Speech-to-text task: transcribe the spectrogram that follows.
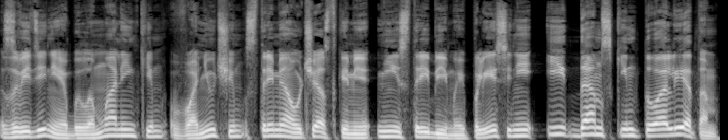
Заведение было маленьким, вонючим, с тремя участками неистребимой плесени и дамским туалетом,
